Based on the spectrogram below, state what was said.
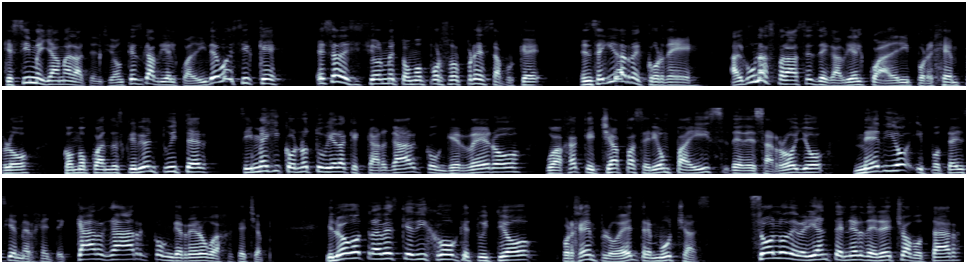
que sí me llama la atención, que es Gabriel Cuadri. Debo decir que esa decisión me tomó por sorpresa, porque enseguida recordé algunas frases de Gabriel Cuadri, por ejemplo, como cuando escribió en Twitter, si México no tuviera que cargar con Guerrero, Oaxaca y Chiapas, sería un país de desarrollo medio y potencia emergente. Cargar con Guerrero, Oaxaca y Chiapas. Y luego otra vez que dijo, que tuiteó, por ejemplo, ¿eh? entre muchas, solo deberían tener derecho a votar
